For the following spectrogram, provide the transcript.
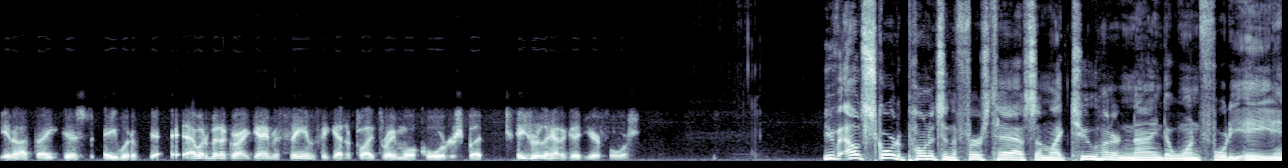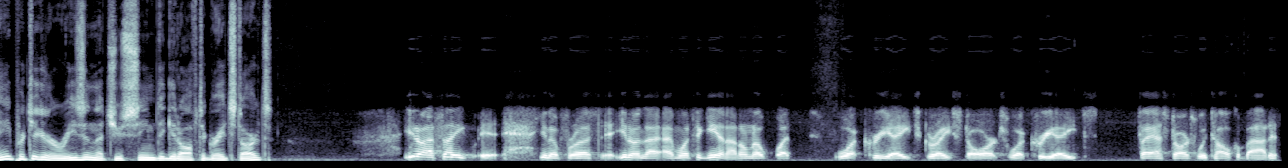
you know, I think just he would have that would have been a great game to see him if he got to play three more quarters. But he's really had a good year for us. You've outscored opponents in the first half, something like 209 to 148. Any particular reason that you seem to get off to great starts? You know, I think it, you know for us, you know, and once again, I don't know what what creates great starts, what creates fast starts. We talk about it,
